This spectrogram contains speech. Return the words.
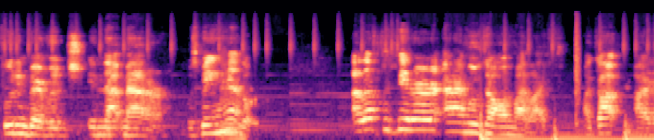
food and beverage in that manner was being Mm. I left the theater and I moved on with my life. I got, I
